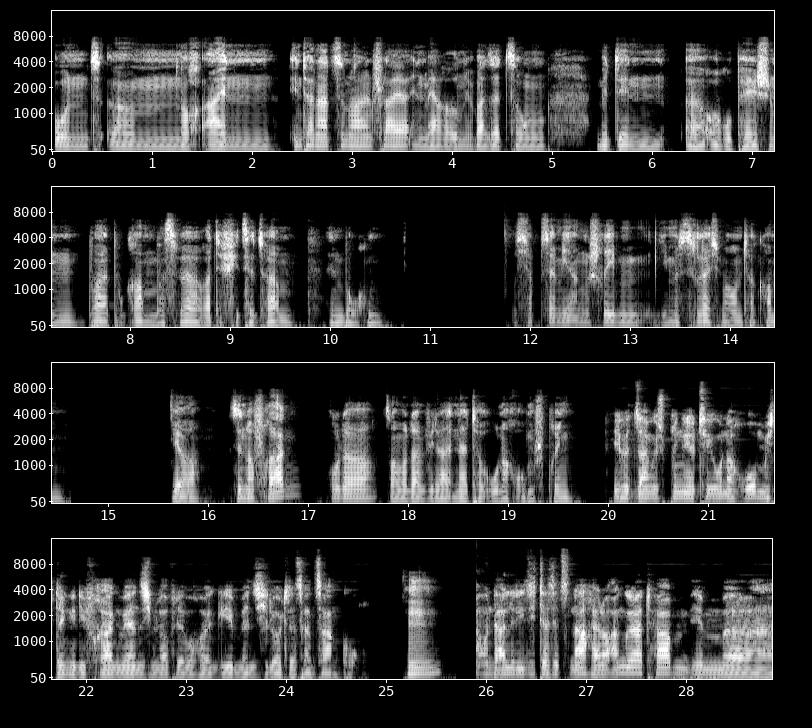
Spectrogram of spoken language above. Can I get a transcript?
Und ähm, noch einen internationalen Flyer in mehreren Übersetzungen mit den äh, europäischen Wahlprogrammen, was wir ratifiziert haben in Bochum. Ich habe Sammy angeschrieben, die müsste gleich mal runterkommen. Ja, sind noch Fragen? Oder sollen wir dann wieder in der TO nach oben springen? Ich würde sagen, wir springen in der TO nach oben. Ich denke, die Fragen werden sich im Laufe der Woche ergeben, wenn sich die Leute das Ganze angucken. Hm? Und alle, die sich das jetzt nachher noch angehört haben im, äh,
